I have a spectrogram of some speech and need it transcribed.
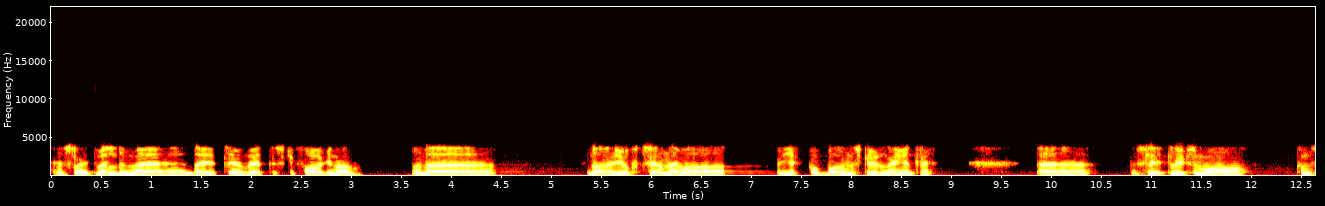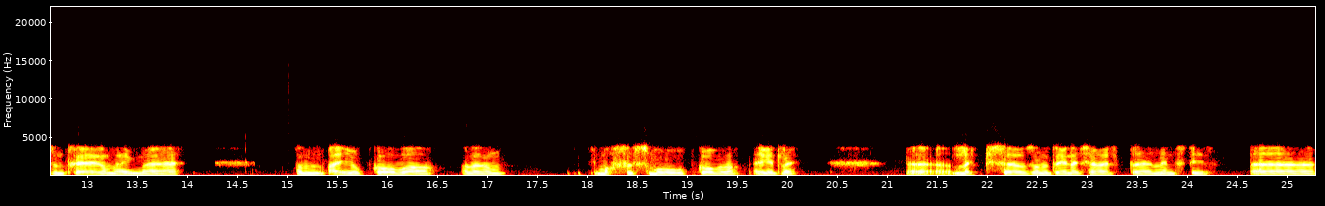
Jeg sleit veldig med de teoretiske fagene. Og det, det har jeg gjort siden jeg var, gikk på barneskolen, egentlig. Uh, jeg sliter liksom å konsentrere meg med sånn ei oppgave, eller sånn masse små oppgaver, da, egentlig. Uh, lekser og sånne ting, det er ikke helt min stil. Uh,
